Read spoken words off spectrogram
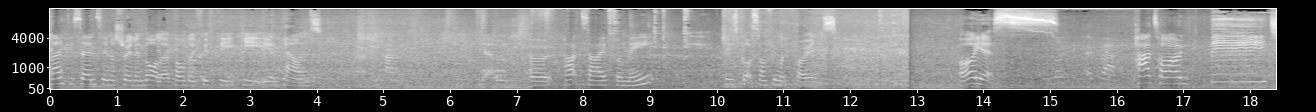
90 cents in Australian dollar, probably 50p in pounds. in pounds. So pad thai for me. She's got something with prawns. Oh yes. Look at that. Patong Beach.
